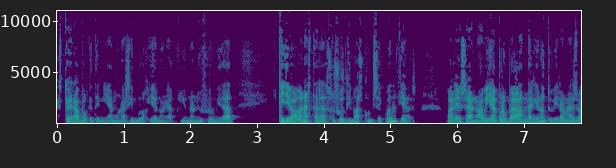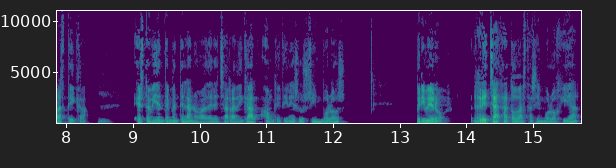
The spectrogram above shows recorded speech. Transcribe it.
Esto era porque tenían una simbología y una- y una uniformidad que llevaban hasta las, sus últimas consecuencias, ¿vale? O sea, no había propaganda que no tuviera una esvástica. Mm. Esto, evidentemente, la nueva derecha radical, aunque tiene sus símbolos, primero rechaza toda esta simbología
